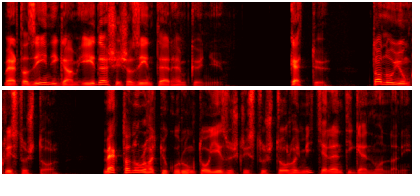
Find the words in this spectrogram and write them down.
mert az én igám édes, és az én terhem könnyű. 2. Tanuljunk Krisztustól. Megtanulhatjuk Urunktól, Jézus Krisztustól, hogy mit jelent igen mondani.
